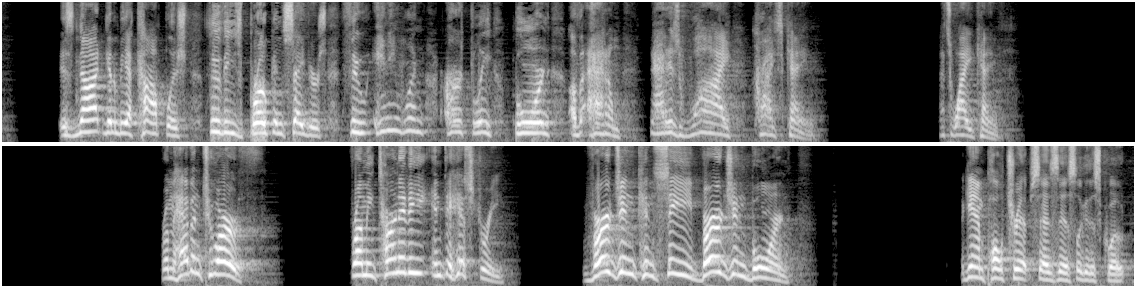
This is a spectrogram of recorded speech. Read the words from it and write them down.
is not going to be accomplished through these broken saviors, through anyone earthly born of Adam. That is why Christ came. That's why he came. From heaven to earth, from eternity into history, virgin conceived, virgin born. Again, Paul Tripp says this look at this quote.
